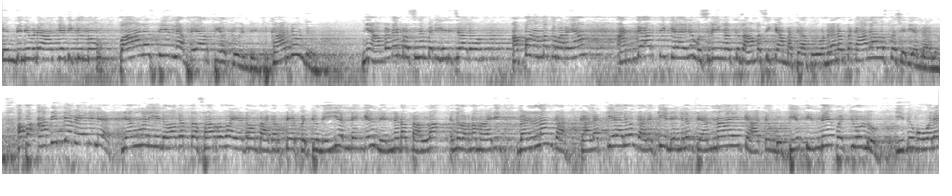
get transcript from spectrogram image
എന്തിനിവിടെ ആഞ്ഞടിക്കുന്നു? പാലസ്തീനിലെ അഭയാർത്ഥികൾക്ക് വേണ്ടിയിട്ട്. കാരണമുണ്ട്. ഇനി അവിടെ പ്രശ്നം പരിഹരിച്ചാലോ? അപ്പൊ നമുക്ക് പറയാം അന്റാർട്ടിക്കയിൽ മുസ്ലിങ്ങൾക്ക് താമസിക്കാൻ പറ്റാത്തത് കൊണ്ട് അവിടുത്തെ കാലാവസ്ഥ ശരിയല്ലല്ലോ. അപ്പൊ അതിന്റെ പേരിൽ ഞങ്ങൾ ഈ ലോകത്തെ സർവ ഇടവും തകർത്തേ പറ്റൂ. നീ അല്ലെങ്കിൽ നിന്നടെ തള്ള എന്ന് പറഞ്ഞ മാതിരി വെള്ളം കലക്കിയാലോ കലക്കിയില്ലെങ്കിലും ചെന്നായക്ക് ആറ്റം കുട്ടിയും തിന്നേ പറ്റുള്ളൂ. ഇതുപോലെ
